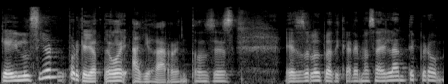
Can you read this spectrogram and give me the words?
qué ilusión, porque yo te voy a ayudar. Entonces, eso se lo platicaré más adelante, pero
